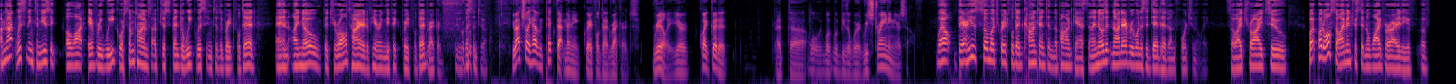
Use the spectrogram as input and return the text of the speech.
I'm not listening to music a lot every week, or sometimes I've just spent a week listening to the Grateful Dead. And I know that you're all tired of hearing me pick Grateful Dead records to listen to. You actually haven't picked that many Grateful Dead records, really. You're quite good at at uh, what, what would be the word restraining yourself. Well, there is so much Grateful Dead content in the podcast, and I know that not everyone is a Deadhead, unfortunately. So I try to, but but also I'm interested in a wide variety of, of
